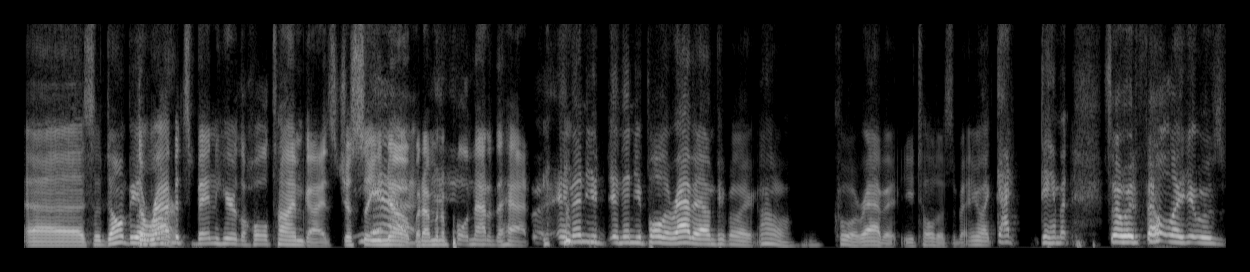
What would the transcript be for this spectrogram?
Uh, so don't be the alarmed. rabbit's been here the whole time guys just so you know but i'm gonna pull him out of the hat and then you and then you pull the rabbit out, and people are like, oh, cool, a rabbit. You told us about. And you're like, God damn it. So it felt like it was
